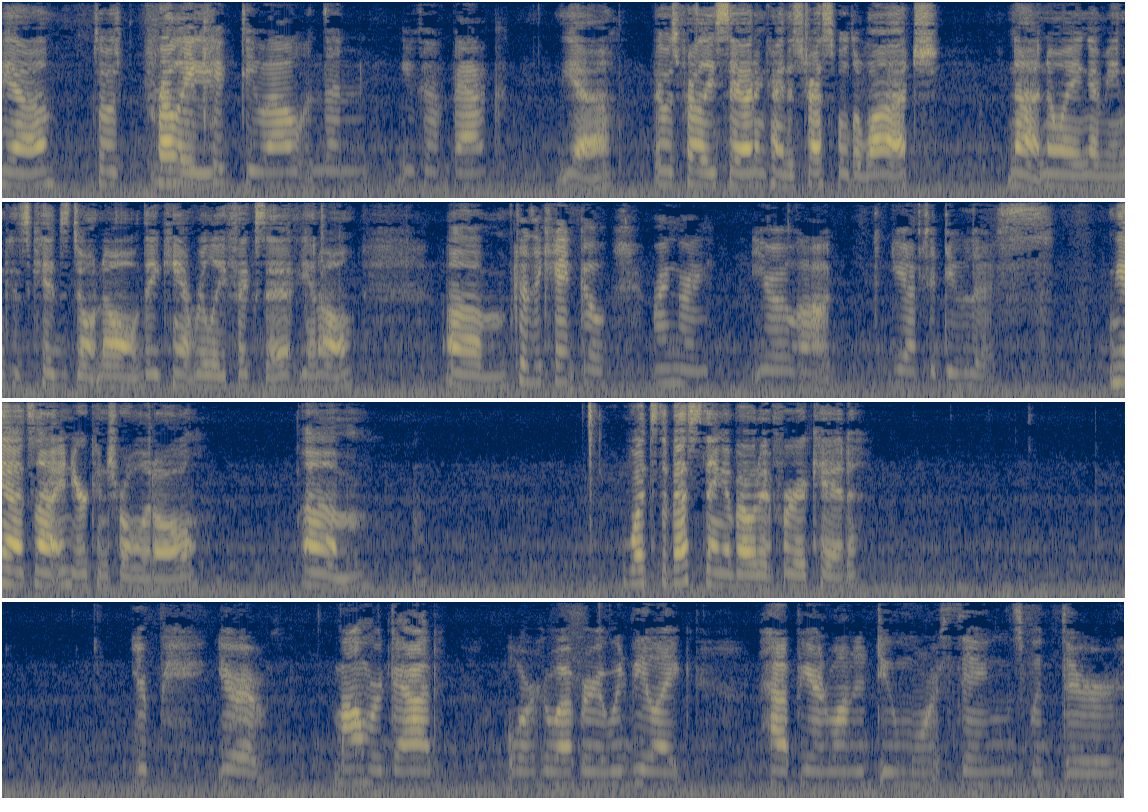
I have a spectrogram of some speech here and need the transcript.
yeah so it was probably they kicked you out and then you got back. yeah it was probably sad and kind of stressful to watch not knowing i mean because kids don't know they can't really fix it you know um Because they can't go ring ring. You're allowed. You have to do this. yeah it's not in your control at all um what's the best thing about it for a kid Your your mom or dad or whoever it would be like happier and want to do more things with their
